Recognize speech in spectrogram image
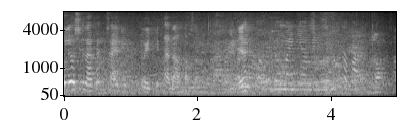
Beliau silakan saya dikritik nggak ada masalah. Ya, domainnya juga Pak.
